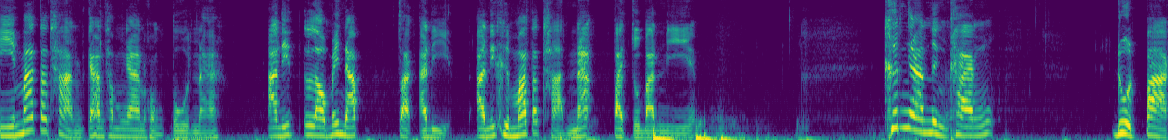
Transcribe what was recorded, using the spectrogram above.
นี้มาตรฐานการทำงานของตูนนะ อันนี้เราไม่นับจากอดีต อันนี้คือมาตรฐานณ ปัจจุบันนี้ ขึ้นงานหนึ่งครั้ง ดูดปาก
